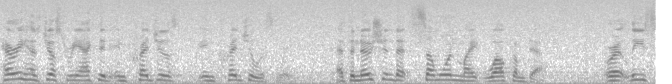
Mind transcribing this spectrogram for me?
Harry has just reacted incredulous, incredulously at the notion that someone might welcome death, or at least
